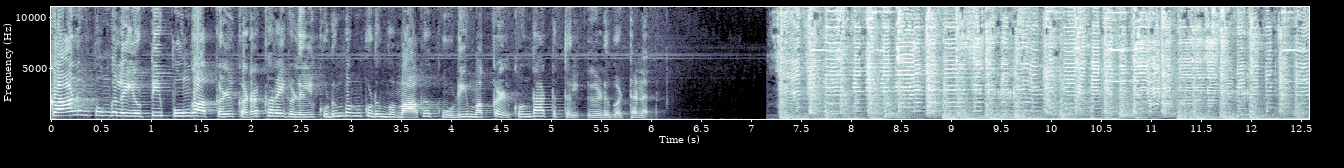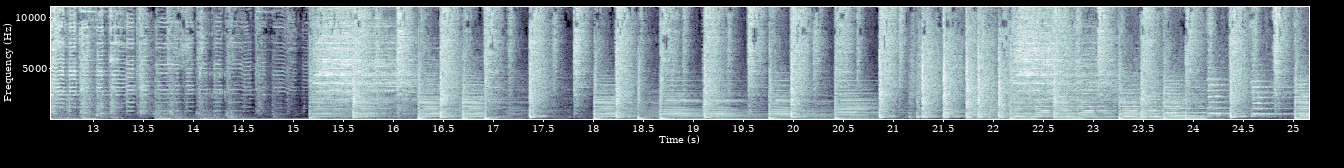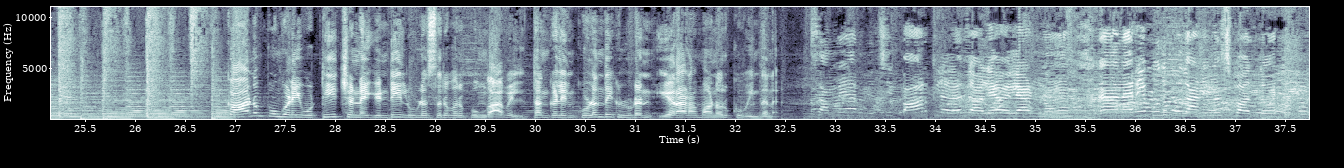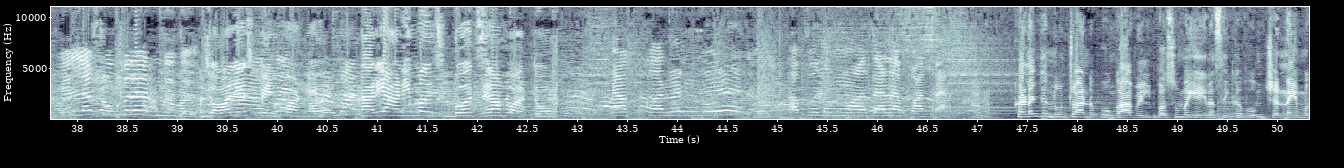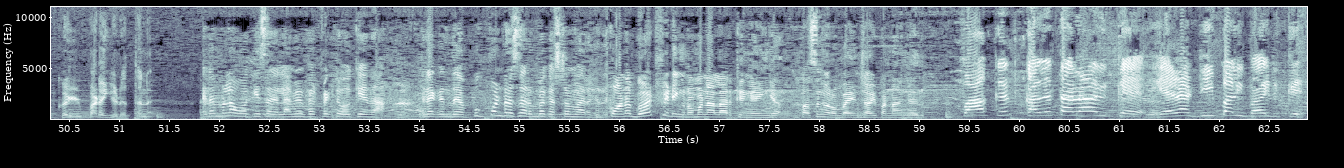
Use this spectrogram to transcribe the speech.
காணும் பொங்கலையொட்டி பூங்காக்கள் கடற்கரைகளில் குடும்பம் குடும்பமாக கூடி மக்கள் கொண்டாட்டத்தில் ஈடுபட்டனர். காணும் பொங்கலை ஒட்டி சென்னை கிண்டியில் உள்ள சிறுவர் பூங்காவில் தங்களின் குழந்தைகளுடன் ஏராளமானோர் குவிந்தனர். செம்மையா இருந்துச்சு. பார்க்ல எல்லாம் ஜாலியா விளையாடணும். அஹ் நிறைய புது புது அனிமல்ஸ் பார்த்தோம். எல்லாம் சூப்பரா இருந்தது. ஜாலியா ஸ்பெண்ட் பண்ணோம். நிறைய அனிமல்ஸ் பேர்ட்ஸ்லாம் பார்த்தோம். கலைஞர் நூற்றாண்டு பூங்காவில் பசுமையை ரசிக்கவும் சென்னை மக்கள் படையெடுத்தனர். இடமெல்லாம் ஓகே சார் எல்லாமே பெர்ஃபெக்ட் ஓகே தான். எனக்கு இந்த புக் பண்றது சார் ரொம்ப கஷ்டமா இருக்குது. ஆனா பேர்ட் ஃபீடிங் ரொம்ப நல்லா இருக்குங்க இங்க. பசங்க ரொம்ப என்ஜாய் பண்ணாங்க. பார்க்க கலர்ஃபுல்லா இருக்கு. எல்லாம் தீபாவளி மாதிரி இருக்கு.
